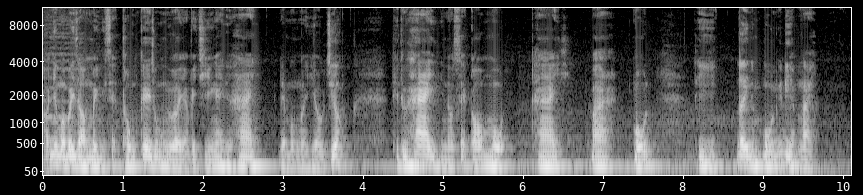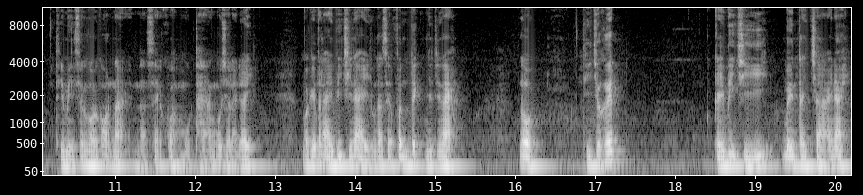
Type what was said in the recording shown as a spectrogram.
Đó, nhưng mà bây giờ mình sẽ thống kê cho mọi người ở vị trí ngày thứ hai để mọi người hiểu trước. Thì thứ hai thì nó sẽ có 1 2 3 4. Thì đây là bốn cái điểm này. Thì mình sẽ gói gọn lại là sẽ khoảng một tháng quay trở lại đây. Và cái này vị trí này chúng ta sẽ phân tích như thế nào. Rồi thì trước hết cái vị trí bên tay trái này.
